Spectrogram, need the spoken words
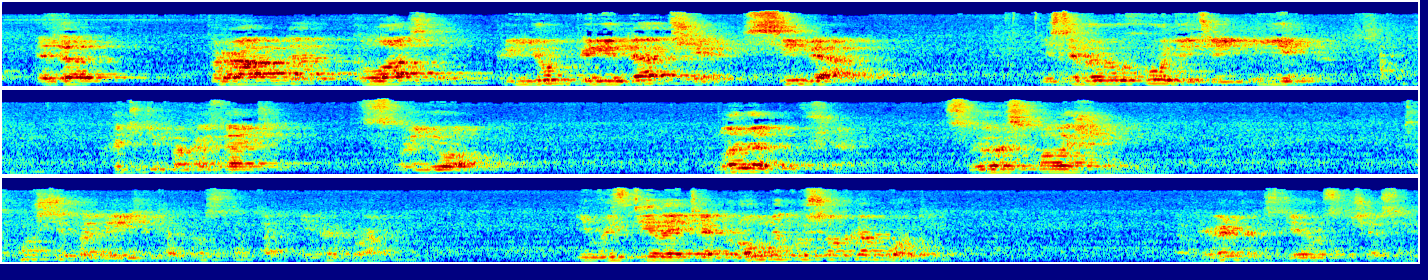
– это правда классный прием передачи себя. Если вы выходите и хотите показать свое благодушие, свое расположение, то можете подарить это просто так, невербально. И вы сделаете огромный кусок работы. Например, как сделал сейчас я.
